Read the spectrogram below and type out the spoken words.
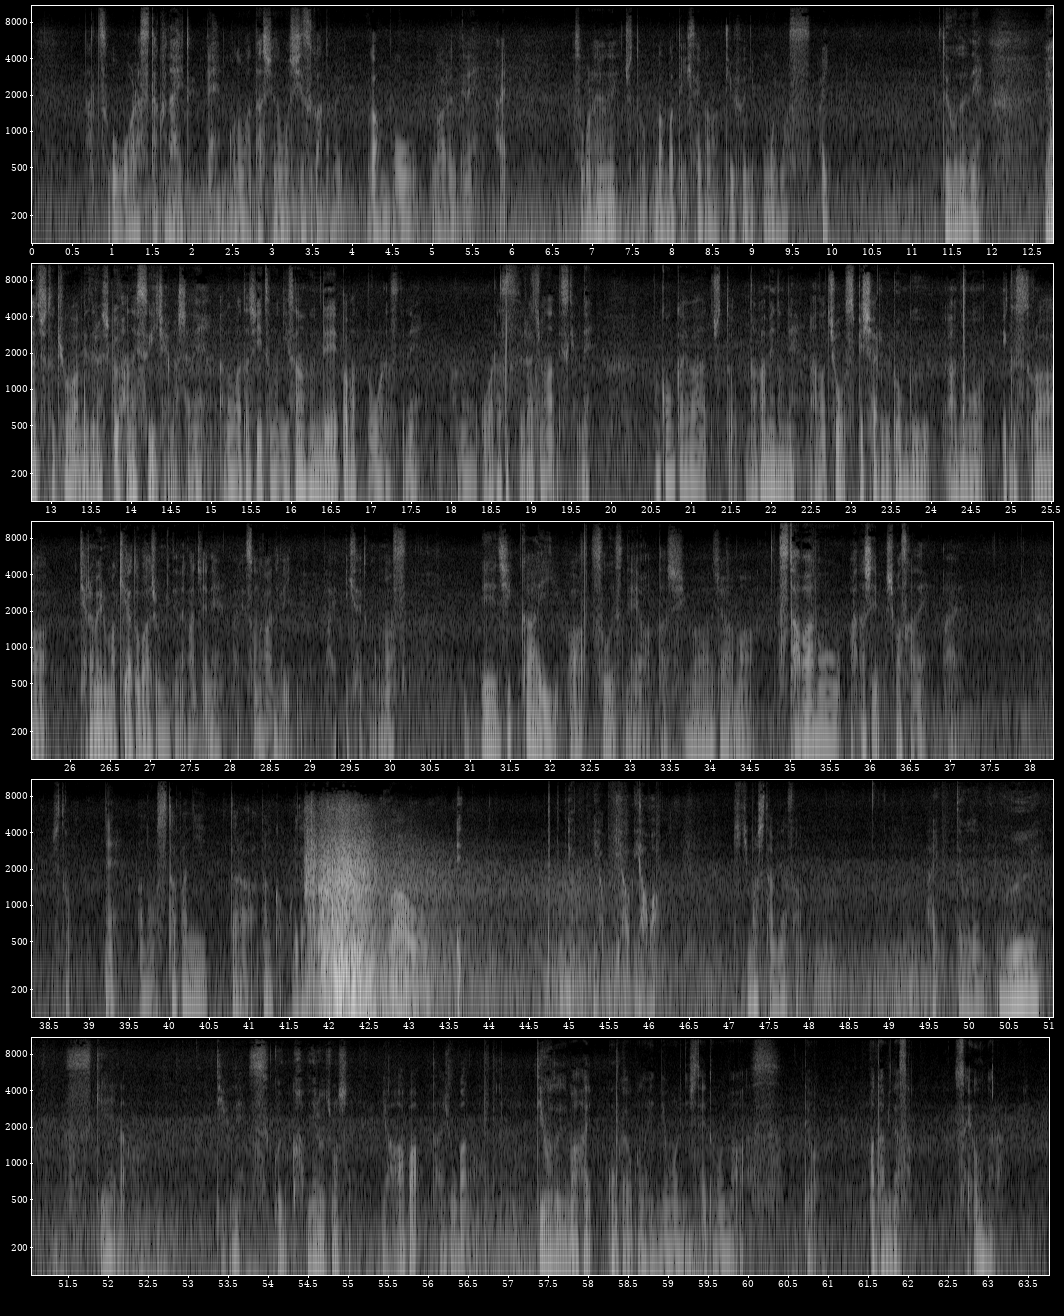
夏を終わらせたくないというね、この私の静かなる願望があるんでね、はい。そこら辺はねちょっと頑張っていきたいかなっていうふうに思いますはいということでね。いやちょっと今日は珍しく話しすぎちゃいましたね。あの私いつも23分でパパッと終わらせてねあの終わらすラジオなんですけどね。ま今回はちょっと長めのねあの超スペシャルロングあのエクストラキャラメルマキアートバージョンみたいな感じでね、はい、そんな感じでい,、はい、いきたいと思います。えー、次回はそうですね。私はじゃあまあスタバの話でもしますかね。はい。ちょっとねあのスタバに行ったらなんか俺だけ。うわお。えややややば。聞きました？皆さん。はいということで。うえすげえな。っていうねすっごい雷落ちましたね。やば。大丈夫かな？っていうことでまあはい。今回はこの辺に終わりにしたいと思います。ではまた皆さん。さようなら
